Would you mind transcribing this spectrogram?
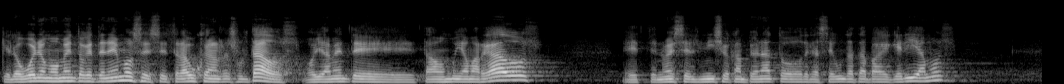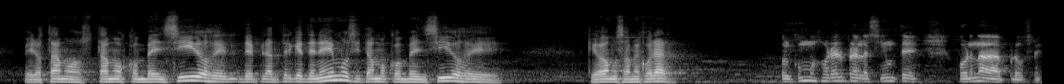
que los buenos momentos que tenemos se, traduzcan en resultados. Obviamente estamos muy amargados, este, no es el inicio de campeonato de la segunda etapa que queríamos, pero estamos, estamos convencidos del plantel que tenemos y estamos convencidos de que vamos a mejorar. ¿Cómo mejorar para la siguiente jornada, profe?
